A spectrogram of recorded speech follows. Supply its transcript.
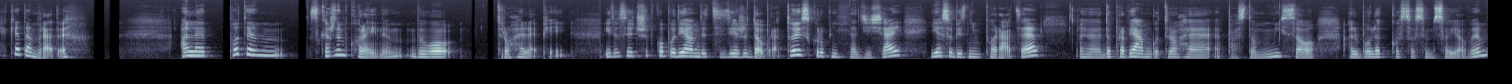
jak ja dam radę. Ale potem z każdym kolejnym było trochę lepiej. I dosyć szybko podjęłam decyzję, że dobra, to jest krupnik na dzisiaj, ja sobie z nim poradzę. E, doprawiałam go trochę pastą miso albo lekko sosem sojowym,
